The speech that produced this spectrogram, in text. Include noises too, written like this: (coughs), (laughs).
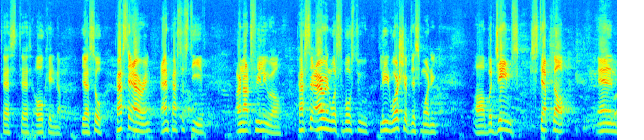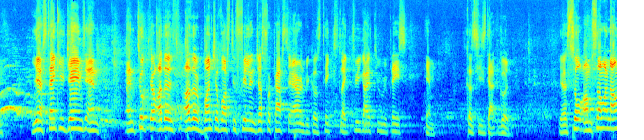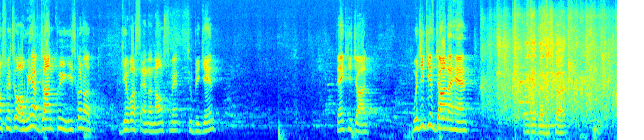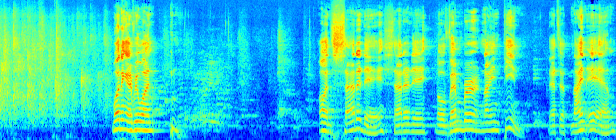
Test, test. Okay, now. Yeah, so Pastor Aaron and Pastor Steve are not feeling well. Pastor Aaron was supposed to lead worship this morning, uh, but James stepped up. And yes, thank you, James, and, and took the other, other bunch of us to fill in just for Pastor Aaron because it takes like three guys to replace him because he's that good. Yeah, so um, some announcements. Uh, we have John Queen. He's going to give us an announcement to begin. Thank you, John. Would you give John a hand? Thank you, Pastor Scott. Morning, everyone. (clears throat) On Saturday, Saturday, November 19, that's at 9 a.m.,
